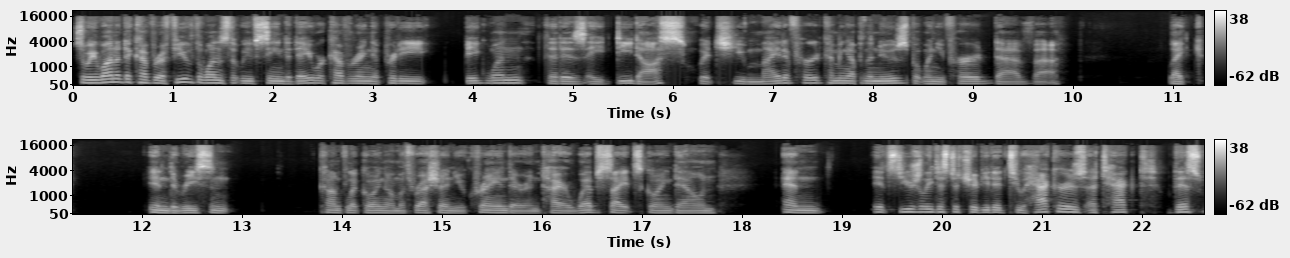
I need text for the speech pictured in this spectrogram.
so we wanted to cover a few of the ones that we've seen today. We're covering a pretty big one that is a DDoS, which you might have heard coming up in the news, but when you've heard of uh, like in the recent conflict going on with Russia and Ukraine, their entire websites going down. And it's usually just attributed to hackers attacked this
